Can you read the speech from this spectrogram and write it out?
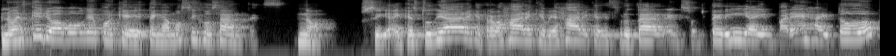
no es que yo abogue porque tengamos hijos antes, no. Sí, hay que estudiar, hay que trabajar, hay que viajar, hay que disfrutar en soltería y en pareja y todo,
